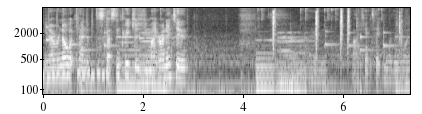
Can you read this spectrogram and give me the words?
You never know what kind of disgusting creatures you might run into. I can't take more than one.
